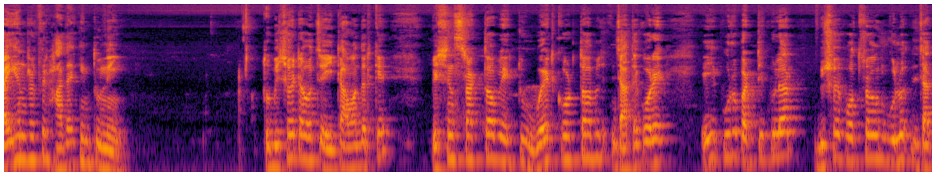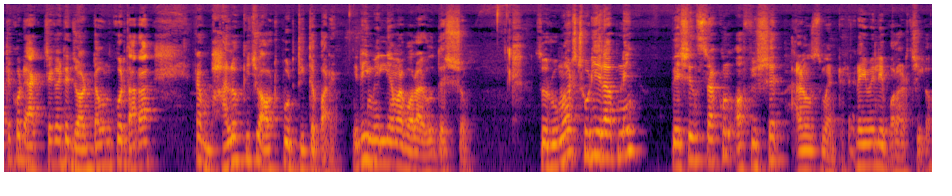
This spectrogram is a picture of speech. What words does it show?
রাইহান রফির হাতে কিন্তু নেই। তো বিষয়টা হচ্ছে এইটা আমাদেরকে পেশেন্স রাখতে হবে, একটু ওয়েট করতে হবে, যাতে করে এই পুরো পার্টিকুলার বিষয়পত্রগুলো যাতে করে এক জায়গাতে জট ডাউন করে তারা একটা ভালো কিছু আউটপুট দিতে পারে। এটাই মেনলি আমার বলার উদ্দেশ্য। সো রুমার ছড়িয়ে লাভ নেই। পেশেন্স রাখুন অফিসিয়াল অ্যানাউন্সমেন্টের এটাই মেনলি বলার ছিল।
